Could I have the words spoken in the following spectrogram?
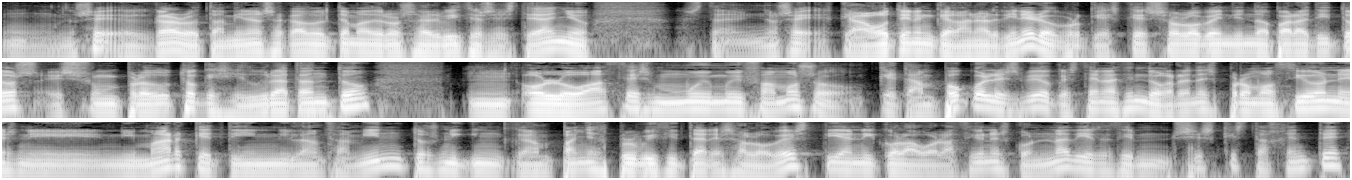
no sé, claro, también han sacado el tema de los servicios este año. No sé, es que algo tienen que ganar dinero, porque es que solo vendiendo aparatitos es un producto que si dura tanto, Mm, o lo haces muy muy famoso, que tampoco les veo que estén haciendo grandes promociones, ni, ni marketing, ni lanzamientos, ni campañas publicitarias a lo bestia, ni colaboraciones con nadie. Es decir, si es que esta gente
